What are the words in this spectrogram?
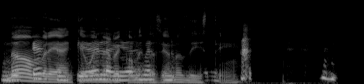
En No, hombre, Ann, qué buena recomendación no nos diste.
